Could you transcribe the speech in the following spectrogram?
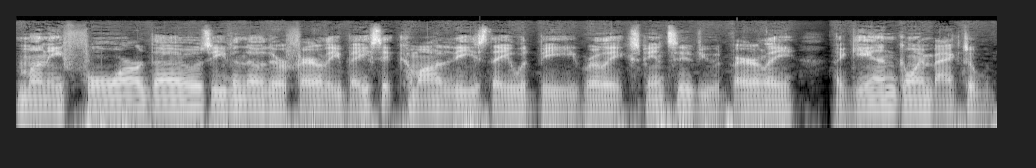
money for those, even though they're fairly basic commodities. They would be really expensive. You would barely, again, going back to,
